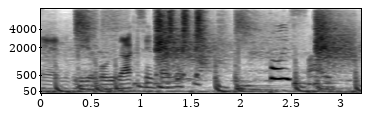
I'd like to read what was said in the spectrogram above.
and we will be back the same time next week. Boys. Bye.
